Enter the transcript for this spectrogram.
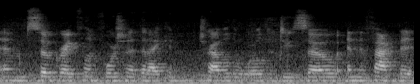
am so grateful and fortunate that I can travel the world and do so. And the fact that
